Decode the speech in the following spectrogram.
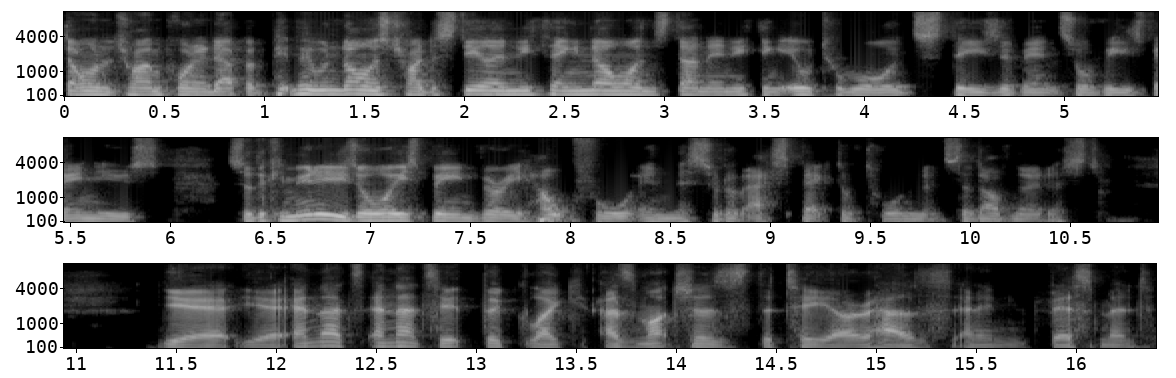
don't want to try and point it out, but people, no one's tried to steal anything. No one's done anything ill towards these events or these venues. So the community's always been very helpful in this sort of aspect of tournaments that I've noticed. Yeah, yeah, and that's and that's it. The like as much as the TO has an investment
